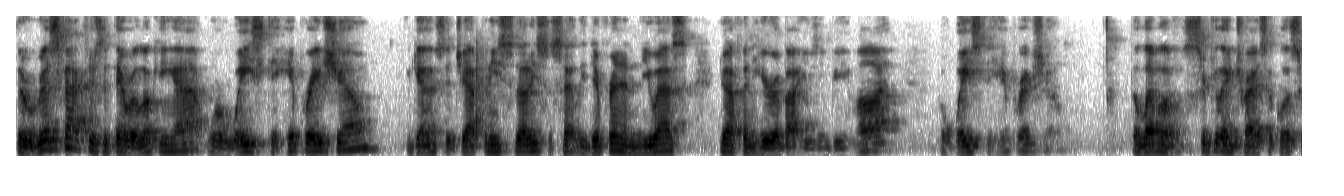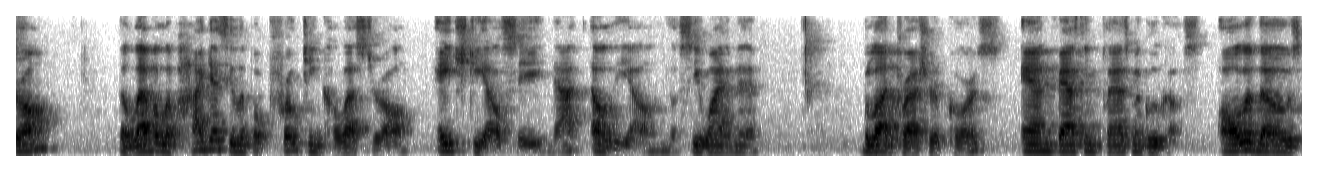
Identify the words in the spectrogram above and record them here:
The risk factors that they were looking at were waist to hip ratio. Again, it's a Japanese study, so slightly different. In the US, you often hear about using BMI, but waist to hip ratio. The level of circulating triglycerol, the level of high density lipoprotein cholesterol, HDLC, not LDL. You'll see why in a minute. Blood pressure, of course, and fasting plasma glucose. All of those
